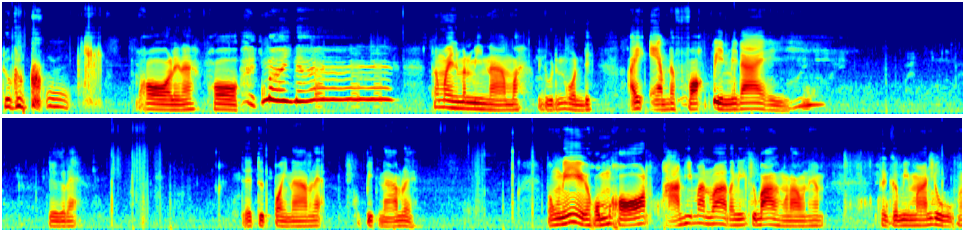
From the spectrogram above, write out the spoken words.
ทุกพอเลยนะ พอไม่นะทำไมมันมีน้ำวะไปดูด้านบนดิ ไอแอมนะฟอกปีนไม่ได้ เจอแล้วเจอจุดปล่อยน้ำแล้วปิดน้ำเลย ตรงนี้ผมขอฐานที่มั่นว่าตรงนี้คือบ้านของเรานะครับ ถึงจะมีม้านอยู่ข้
